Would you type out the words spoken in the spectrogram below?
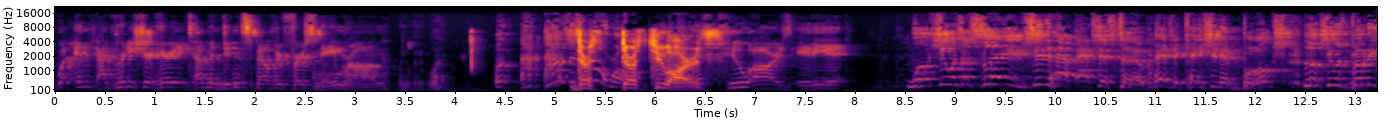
What, and I'm pretty sure Harriet Tubman didn't spell her first name wrong. Wait, wait, what? What? How's this There's wrong? there's two It's R's. two R's, idiot. Well, she was a slave. She didn't have access to education and books. Look, she was building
